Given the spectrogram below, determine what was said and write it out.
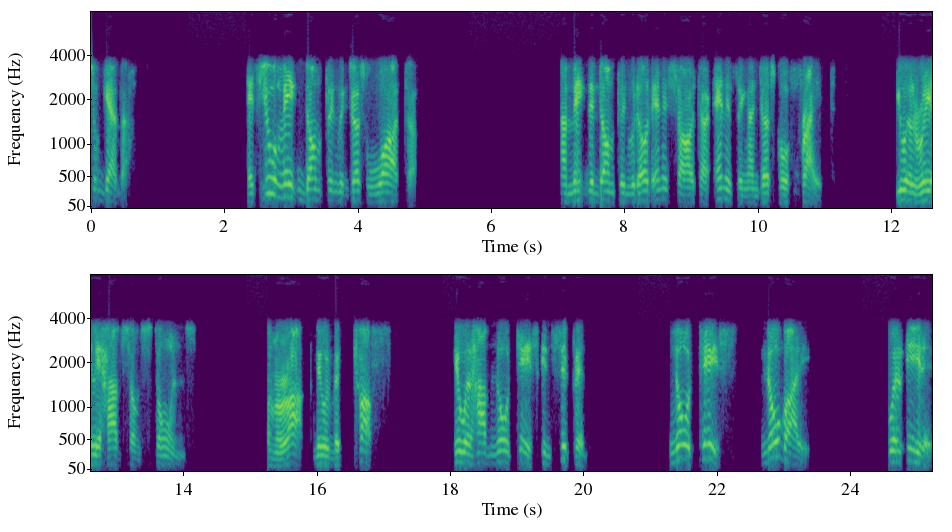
together. If you make dumpling with just water, and make the dumpling without any salt or anything and just go fry it, you will really have some stones, some rock. They will be tough. They will have no taste, insipid. No taste. Nobody will eat it.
